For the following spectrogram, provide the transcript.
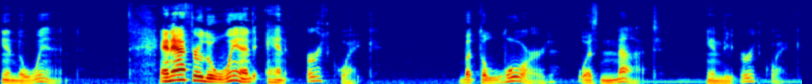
in the wind. And after the wind, an earthquake. But the Lord was not in the earthquake.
